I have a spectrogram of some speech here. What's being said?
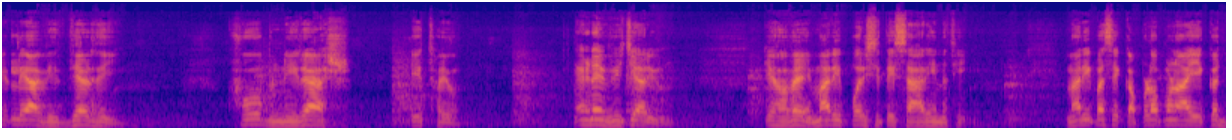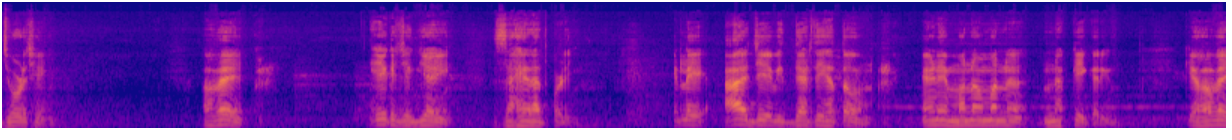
એટલે આ વિદ્યાર્થી ખૂબ નિરાશ એ થયો. એણે વિચાર્યું કે હવે મારી પરિસ્થિતિ સારી નથી. મારી પાસે કપડો પણ આ એક જ જોડ છે. હવે એક જગ્યાએ જાહેરાત પડી. એટલે આ જે વિદ્યાર્થી હતો, એણે મનોમન નક્કી કર્યું કે હવે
